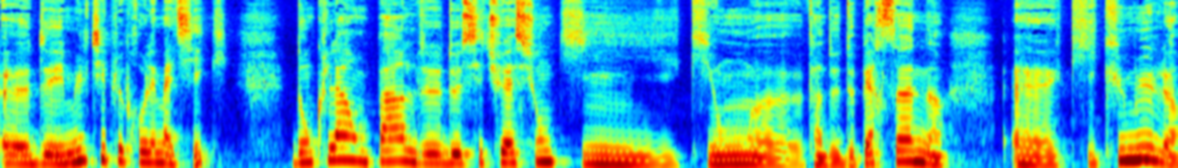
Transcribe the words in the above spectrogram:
des multiples problématiques. Donc là, on parle de, situations qui, qui ont, enfin de, personnes qui cumulent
